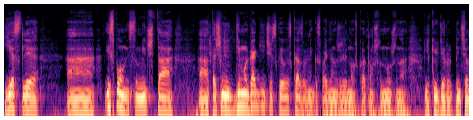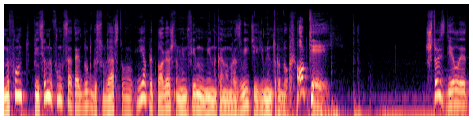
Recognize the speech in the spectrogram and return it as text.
Если а, исполнится мечта а, точнее, демагогическое высказывание господина Жириновского о том, что нужно ликвидировать пенсионный фонд, пенсионные функции отойдут государству. Я предполагаю, что Минфин, Минэкономразвития или Минтруду. Окей! Что сделает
